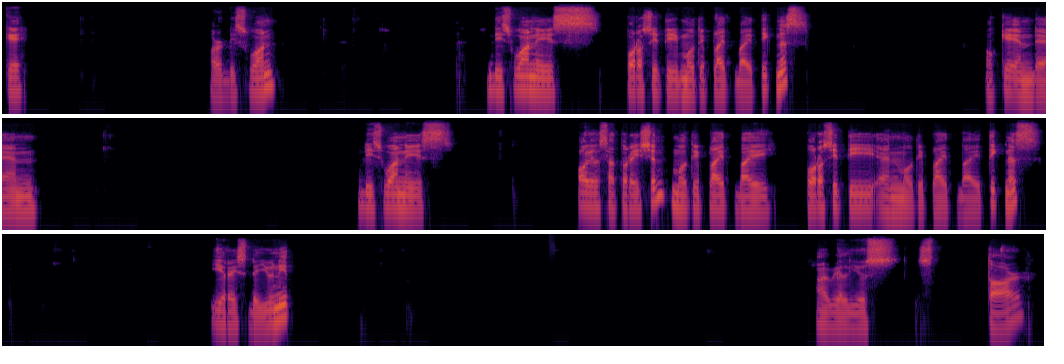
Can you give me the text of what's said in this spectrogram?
Okay. Or this one. This one is porosity multiplied by thickness. Okay, and then this one is oil saturation multiplied by porosity and multiplied by thickness. Erase the unit. I will use star.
